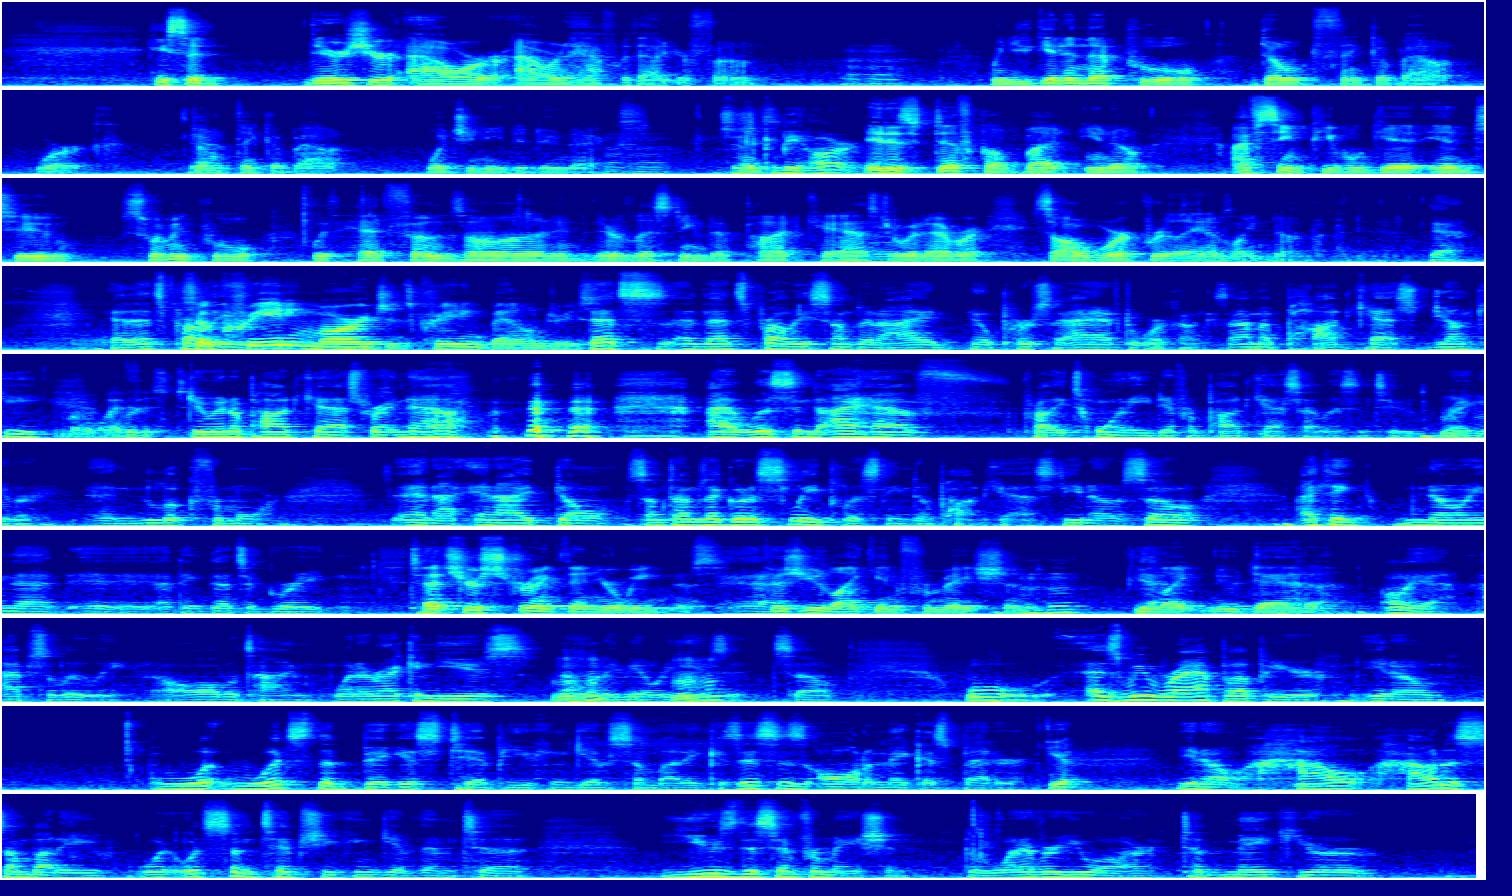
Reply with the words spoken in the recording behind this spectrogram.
He said, "There's your hour, hour and a half without your phone. Mm-hmm. When you get in that pool, don't think about work. Don't think about what you need to do next." Mm-hmm. It just can be hard. It is difficult, but you know, I've seen people get into swimming pool with headphones on and they're listening to a podcast or mm-hmm. whatever. It's all work related. I was like, no, I'm not going to do that. yeah. Yeah. That's probably so creating margins, creating boundaries. that's that's probably something I you know personally I have to work on because I'm a podcast junkie. My wife We're is too. doing a podcast right now. I listened. I have probably 20 different podcasts I listen to Mm-hmm. regular and look for more. and I and I don't. Sometimes I go to sleep listening to a podcast. You know, so I think knowing that, eh, I think that's a great. That's your strength and your weakness Yeah. because you like information. You Yeah. like new data. Oh yeah, absolutely, all the time. Whatever I can use, I mm-hmm. want to be able to mm-hmm. use it. So, well, as we wrap up here, you know, what what's the biggest tip you can give somebody? Because this is all to make us better. Yep. You know, how how does somebody? What, what's some tips you can give them to use this information, or whatever you are, to make your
